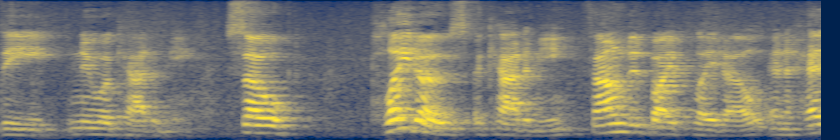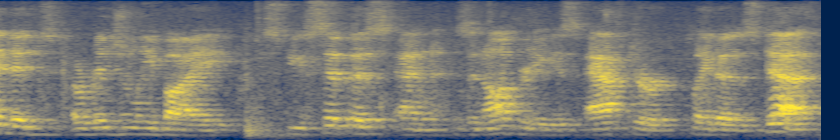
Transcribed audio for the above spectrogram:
the new academy. So, Plato's Academy, founded by Plato and headed originally by Speusippus and Xenocrates after Plato's death,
